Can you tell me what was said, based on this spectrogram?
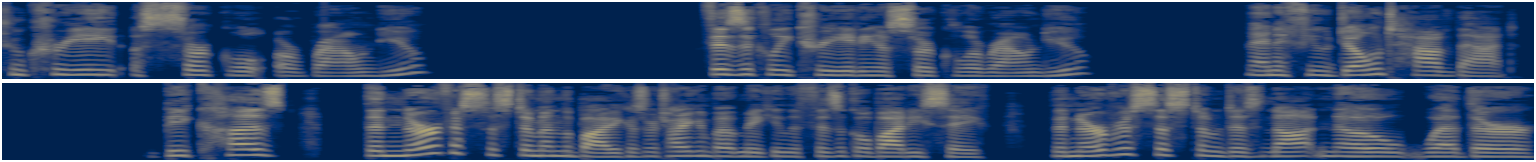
to create a circle around you, physically creating a circle around you. And if you don't have that, because the nervous system in the body, because we're talking about making the physical body safe, the nervous system does not know whether,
